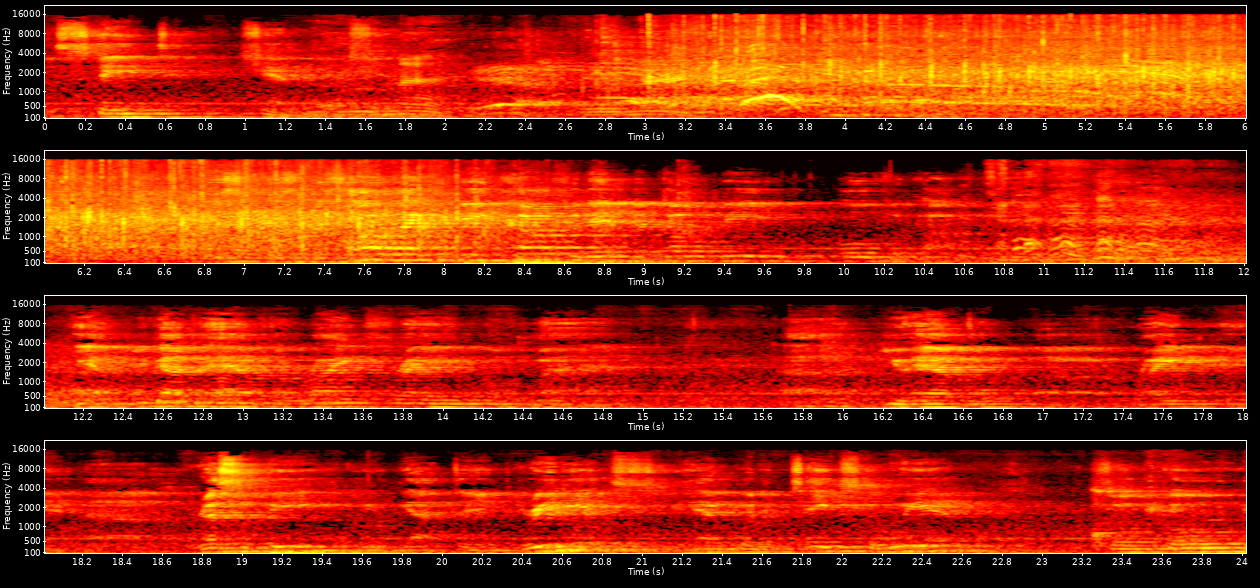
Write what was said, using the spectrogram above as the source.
the state championship. Amen. Amen. It's, it's, it's all right to be confident, but don't be overconfident. yeah, you got to have the right frame of mind. Uh, you have the uh, right uh, recipe, you got the ingredients, you have what it takes to win. So go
